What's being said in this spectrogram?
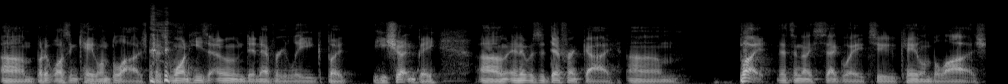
um, but it wasn't Kalen Ballage because one he's owned in every league, but he shouldn't be, um, and it was a different guy. Um, but that's a nice segue to Kalen Ballage.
